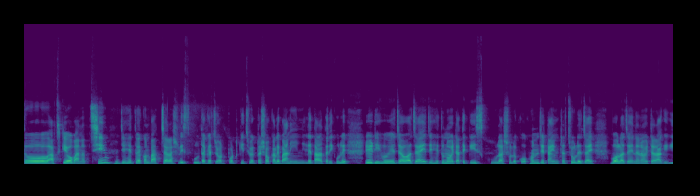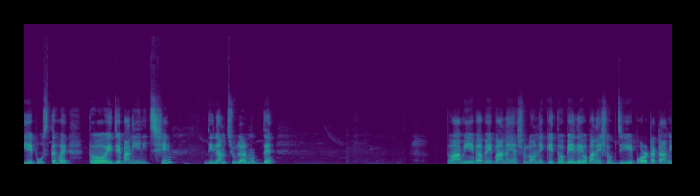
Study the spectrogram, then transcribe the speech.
তো আজকেও বানাচ্ছি। যেহেতু এখন বাচ্চারা আসলে স্কুল থেকে চটপট কিছু একটা সকালে বানিয়ে নিলে তাড়াতাড়ি করে রেডি হয়ে যাওয়া যায়। যেহেতু নয়টা থেকে স্কুল আসলে কখন যে টাইমটা চলে যায় বলা যায় না, নয়টার আগে গিয়েই পৌঁছতে হয়। তো এই যে বানিয়ে নিচ্ছি, দিলাম চুলার মধ্যে। তো আমি এভাবেই বানাই। আসলে অনেকে তো বেলেও বানাই সবজি। পরোটাটা, আমি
